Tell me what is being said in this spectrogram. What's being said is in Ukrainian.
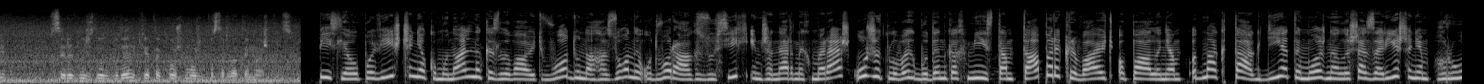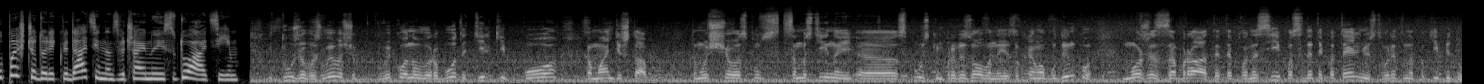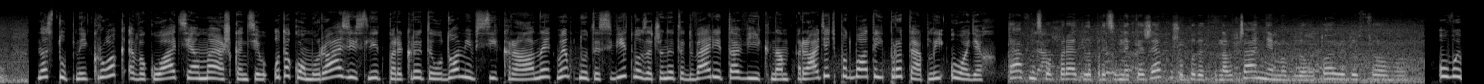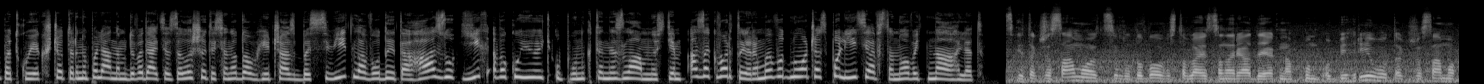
серед житлових будинків, а також можуть пострадати мешканці. Після оповіщення комунальники зливають воду на газони у дворах з усіх інженерних мереж у житлових будинках міста та перекривають опалення. Однак так діяти можна лише за рішенням групи щодо ліквідації надзвичайної ситуації. І дуже важливо, щоб виконували роботи тільки по команді штабу. Тому що спуск- самостійний е, спуск імпровізований з окремого будинку може забрати теплоносій, посадити котельню і створити навпаки біду. Наступний крок евакуація мешканців. У такому разі слід перекрити у домі всі крани, вимкнути світло, зачинити двері та вікна. Радять подбати й про теплий одяг. Так, нас попередили працівники ЖЕКу, що буде навчання, ми були готові до цього. Випадку, якщо тернополянам доведеться залишитися на довгий час без світла, води та газу, їх евакуюють у пункти незламності. А за квартирами водночас поліція встановить нагляд. І так же само цілодобово виставляються наряди як на пункт обігріву, так же само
